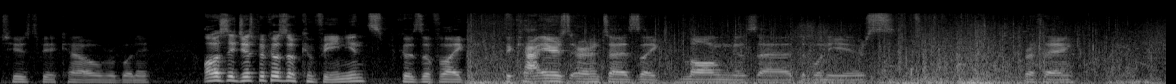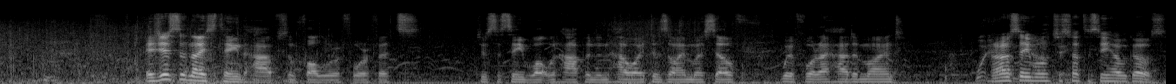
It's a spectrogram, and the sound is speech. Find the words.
Choose to be a cat over a bunny. Honestly, just because of convenience, because of like the cat ears aren't as like long as uh, the bunny ears for a thing. It's just a nice thing to have some follower forfeits. Just to see what would happen and how I design myself with what I had in mind. And honestly, we'll just have to see how it goes.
